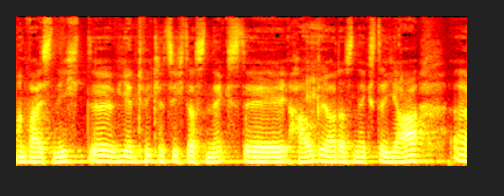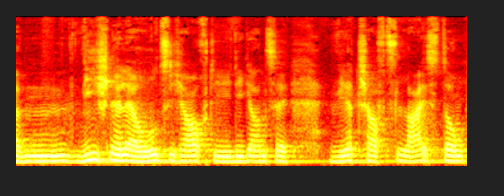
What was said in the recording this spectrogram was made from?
man weiß nicht, äh, wie entwickelt sich das nächste halbe Jahr, das nächste Jahr, ähm, wie schnell erholt sich auch die, die ganze Wirtschaftsleistung.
